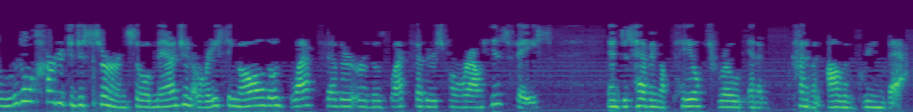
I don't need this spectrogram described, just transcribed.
a little harder to discern. So imagine erasing all those black feather or those black feathers from around his face and just having a pale throat and a kind of an olive green back.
